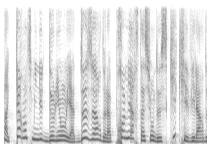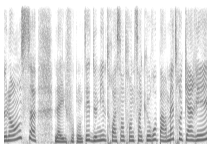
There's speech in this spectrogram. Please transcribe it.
à 40 minutes de Lyon et à 2 heures de la première station de ski qui est Villard de Lans. Là, il faut compter 2335 euros par mètre carré.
